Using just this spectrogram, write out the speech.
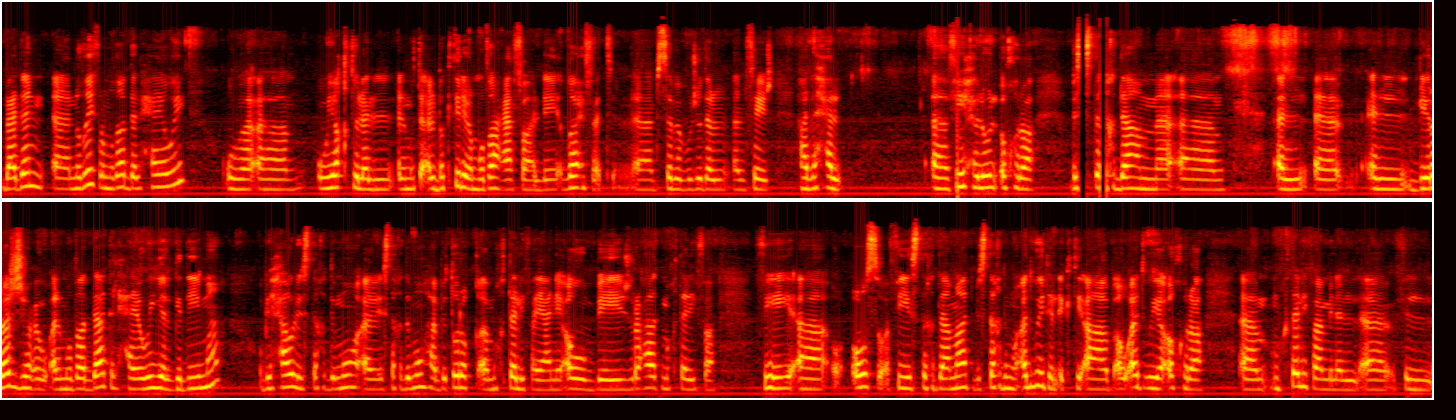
بعدين نضيف المضاد الحيوي و... ويقتل المت... البكتيريا المضاعفة اللي ضعفت بسبب وجود الفيج هذا حل. في حلول أخرى باستخدام ال... بيرجعوا المضادات الحيوية القديمة وبيحاولوا يستخدموها يستخدموها بطرق مختلفة يعني أو بجرعات مختلفة. في also في استخدامات بيستخدموا أدوية الاكتئاب أو أدوية أخرى مختلفة من في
